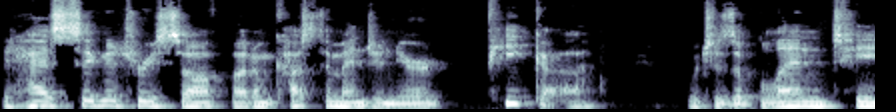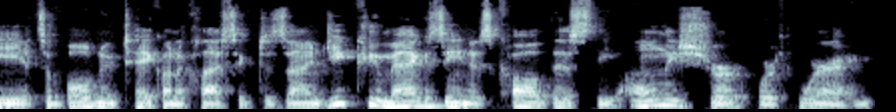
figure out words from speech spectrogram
It has signature soft bottom, custom engineered PYCA, which is a blend tee. It's a bold new take on a classic design. GQ magazine has called this the only shirt worth wearing.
